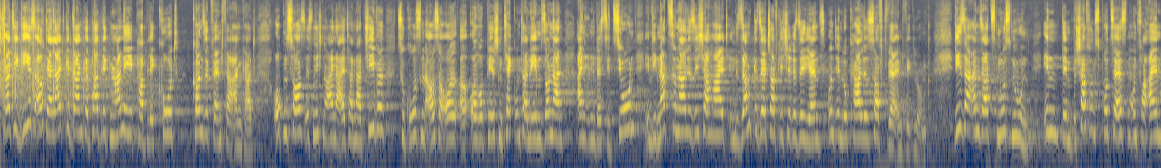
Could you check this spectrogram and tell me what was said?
Strategie ist auch der Leitgedanke Public Money, Public Code konsequent verankert. Open Source ist nicht nur eine Alternative zu großen außereuropäischen Tech-Unternehmen, sondern eine Investition in die nationale Sicherheit, in gesamtgesellschaftliche Resilienz und in lokale Softwareentwicklung. Dieser Ansatz muss nun in den Beschaffungsprozessen und vor allem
